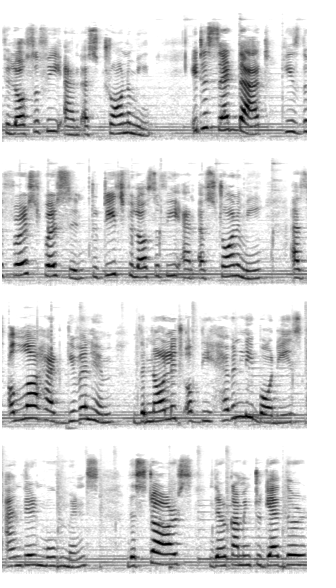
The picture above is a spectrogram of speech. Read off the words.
philosophy and astronomy. It is said that he is the first person to teach philosophy and astronomy as Allah had given him the knowledge of the heavenly bodies and their movements, the stars, their coming together,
